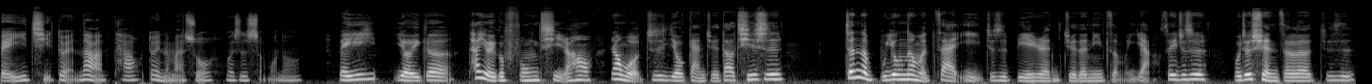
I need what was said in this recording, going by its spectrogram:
北一旗队，那他对你们来说会是什么呢？北一有一个，他有一个风气，然后让我就是有感觉到，其实真的不用那么在意，就是别人觉得你怎么样，所以就是。我就选择了，就是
